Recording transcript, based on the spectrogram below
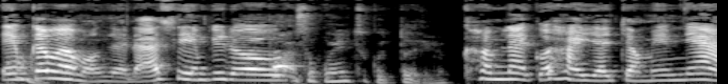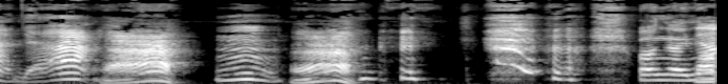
Em cảm ơn mọi người đã xem cái video. Hôm nay của hai vợ chồng em nha. Dạ. Dạ. Ừ. à. mọi người nhớ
